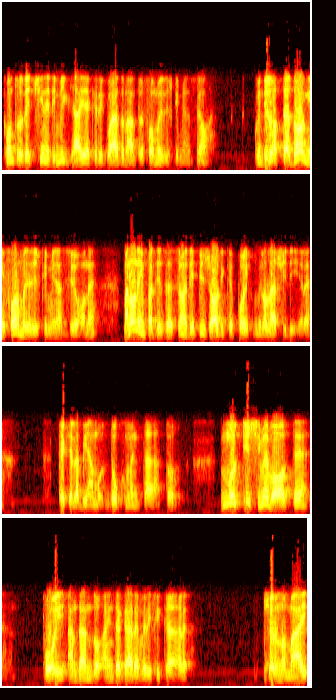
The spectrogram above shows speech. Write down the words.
contro decine di migliaia che riguardano altre forme di discriminazione. Quindi lotta ad ogni forma di discriminazione, ma non enfatizzazione di episodi che poi me lo lasci dire, perché l'abbiamo documentato, moltissime volte poi andando a indagare a verificare non erano mai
